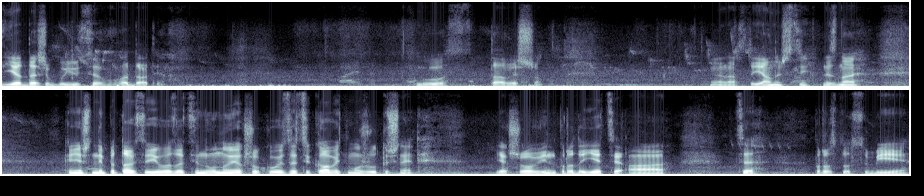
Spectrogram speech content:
я навіть боюся вгадати. Бо ставиш що. На стояночці. Не знаю. Звісно, не питався його за ціну, але якщо когось зацікавить, можу уточнити. Якщо він продається, а це просто собі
